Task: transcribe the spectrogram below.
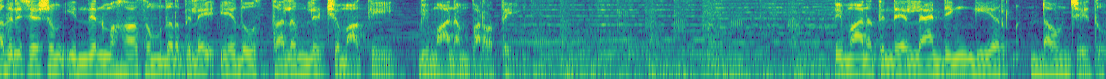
അതിനുശേഷം ഇന്ത്യൻ മഹാസമുദ്രത്തിലെ ഏതോ സ്ഥലം ലക്ഷ്യമാക്കി വിമാനം പറത്തി. വിമാനത്തിന്റെ ലാൻഡിംഗ് ഗിയർ ഡൗൺ ചെയ്തു.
